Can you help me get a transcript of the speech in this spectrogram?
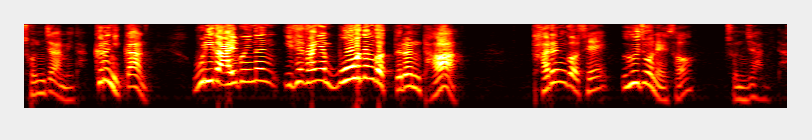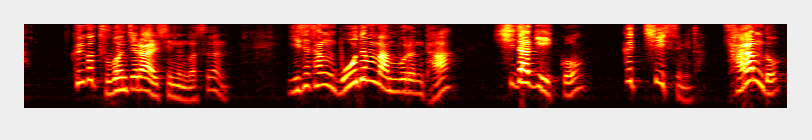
존재합니다. 그러니까 우리가 알고 있는 이 세상의 모든 것들은 다 다른 것에 의존해서 존재합니다. 그리고 두 번째로 알 수 있는 것은 이 세상 모든 만물은 다 시작이 있고 끝이 있습니다. 사람도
